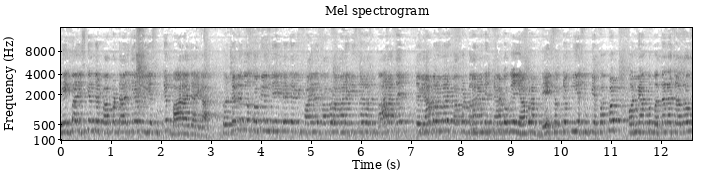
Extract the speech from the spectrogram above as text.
एक बार इसके अंदर पापड़ डाल दिया तो ये सूख के बाहर आ जाएगा। तो चलिए दोस्तों, अभी हम देख लेते हैं कि फाइनल पापड़ हमारे किस तरह से बाहर आते हैं। तो यहाँ पर हमारे पापड़ बाहर आने स्टार्ट हो गए। यहाँ पर आप देख सकते हो कि ये सूखे पापड़। और मैं आपको बताना चाहता हूँ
